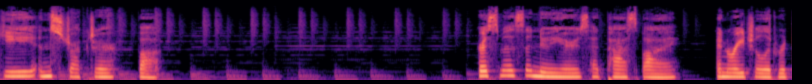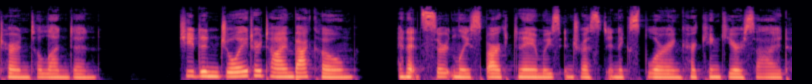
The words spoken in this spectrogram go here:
ski instructor Buck. Christmas and New Year's had passed by, and Rachel had returned to London. She'd enjoyed her time back home, and it certainly sparked Naomi's interest in exploring her kinkier side.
